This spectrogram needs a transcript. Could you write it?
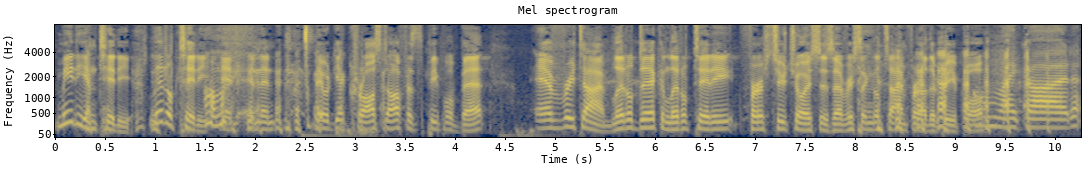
medium titty, little titty, oh and, and then they would get crossed off as people bet. Every time, little dick and little titty, first two choices every single time for other people. Oh my god.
